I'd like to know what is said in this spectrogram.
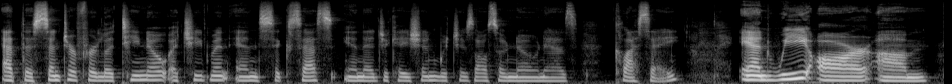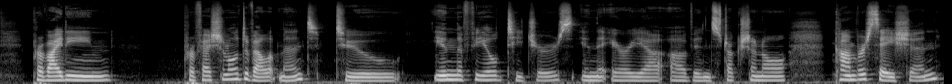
at the Center for Latino Achievement and Success in Education, which is also known as CLASE. And we are um, providing professional development to in the field teachers in the area of instructional conversation.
